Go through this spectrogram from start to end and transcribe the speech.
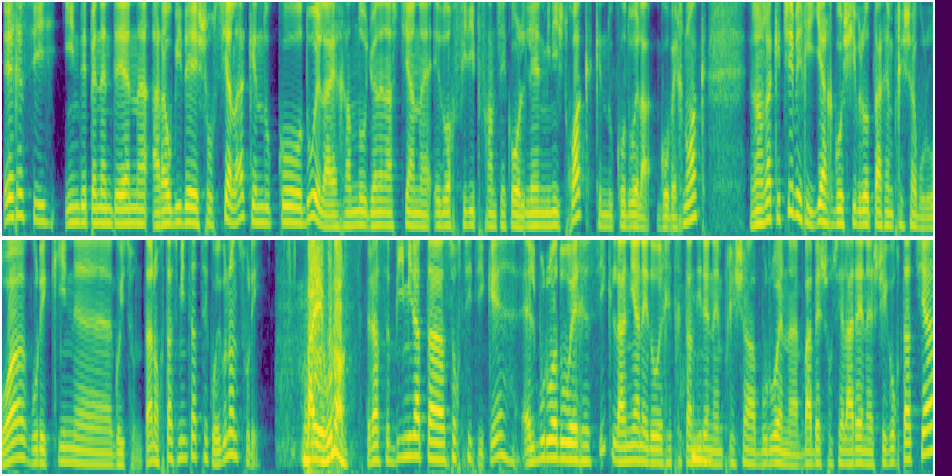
Errezi, independenteen araubide soziala kenduko duela errandu joan den hastian Eduard Filip Frantziako lehen ministroak, kenduko duela gobernuak. Jean-Jacques Etxeberri jargo xibrotar enpresa burua, gurekin uh, goizuntan, hortaz mintzatzeko, egunon zuri? Bai, egunon. Beraz, 2008-tik, eh? elburua du errezik, lanian edo erretretan diren enpresa buruen babes sozialaren segurtatzia,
